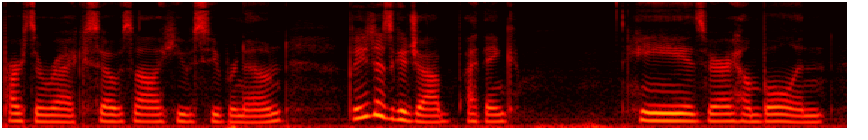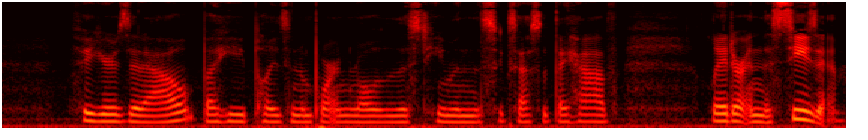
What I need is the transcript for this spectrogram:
Parks and Rec, so it's not like he was super known. But he does a good job, I think. He is very humble and figures it out, but he plays an important role to this team and the success that they have later in the season.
